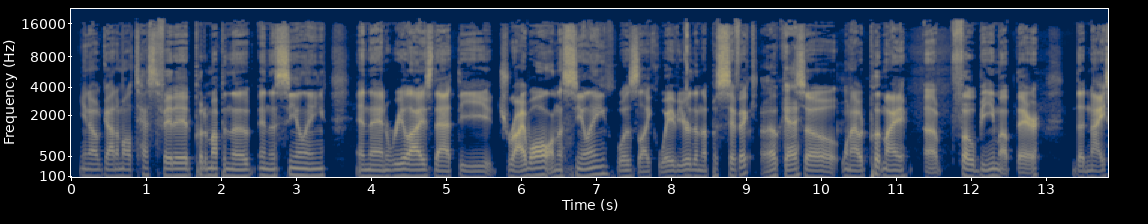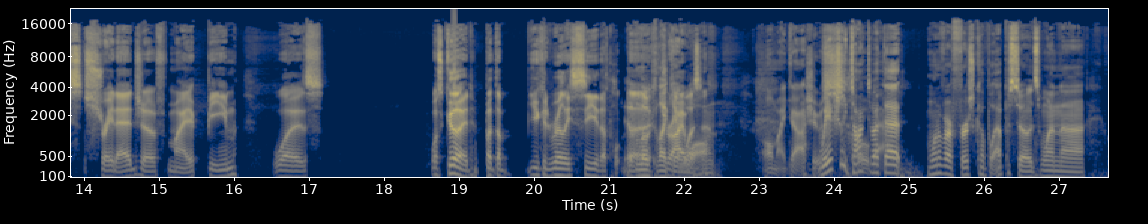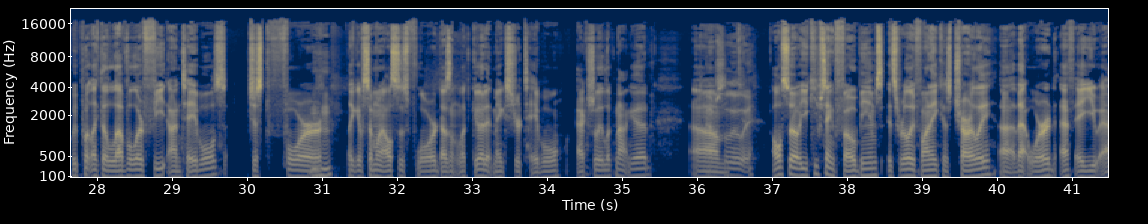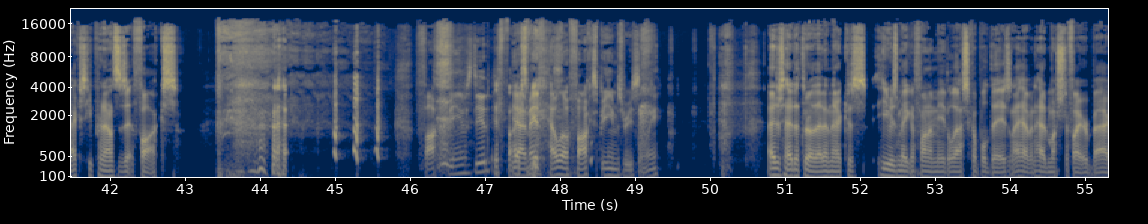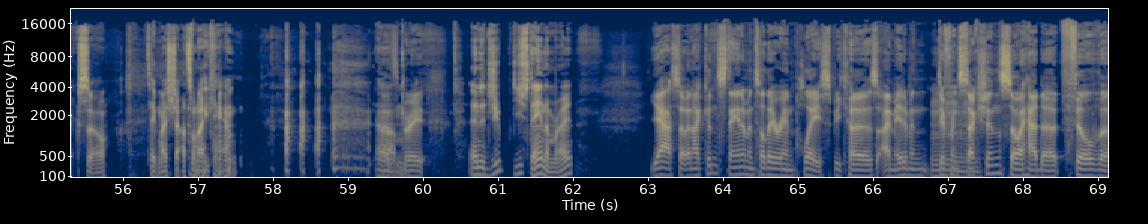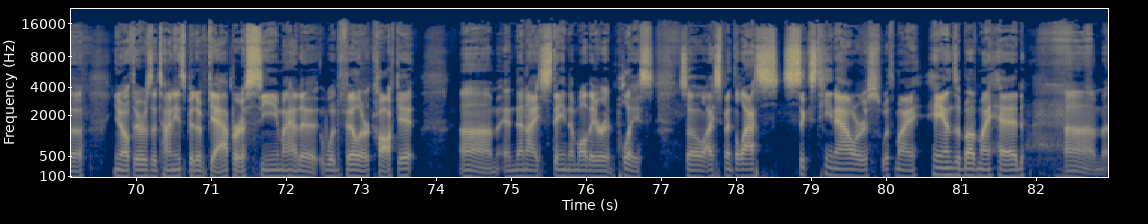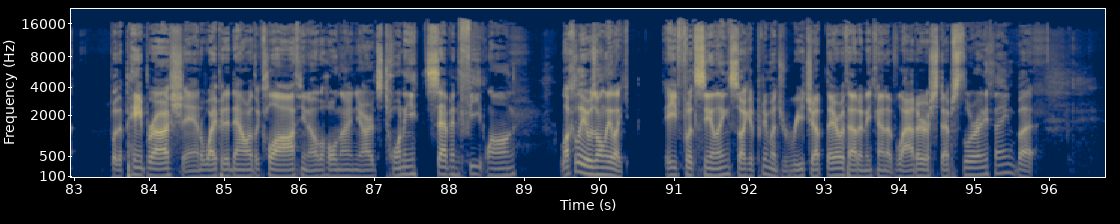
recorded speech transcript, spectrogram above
you know got them all test fitted, put them up in the in the ceiling, and then realized that the drywall on the ceiling was like wavier than the Pacific. Okay. So when I would put my uh, faux beam up there, the nice straight edge of my beam was was good, but the you could really see the, pl- It looked like drywall. it wasn't. Oh my gosh! It was We actually so talked about bad. that one of our first couple episodes when uh, we put like the leveler feet on tables just for Mhm. like if someone else's floor doesn't look good, it makes your table actually look not good. Um, Absolutely. also, you keep saying faux beams. It's really funny because Charlie, uh, that word F A U X, he pronounces it fox. Fox beams, dude. Fox yeah, I made beams. hella fox beams recently. I just had to throw that in there because he was making fun of me the last couple days, and I haven't had much to fire back. So take my shots when I can. That's Um, great. And did you you stained them right? Yeah, so and I couldn't stain them until they were in place because I made them in different Mm. sections, so I had to fill the, you know, if there was a tiniest bit of gap or a seam, I had to wood fill or caulk it. Um, and then I stained them while they were in place. So I spent the last 16 hours with my hands above my head, um, with a paintbrush and wiping it down with a cloth, you know, the whole nine yards, 27 feet long. Luckily, it was only like eight foot ceiling, so I could pretty much reach up there without any kind of ladder or step stool or anything. But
